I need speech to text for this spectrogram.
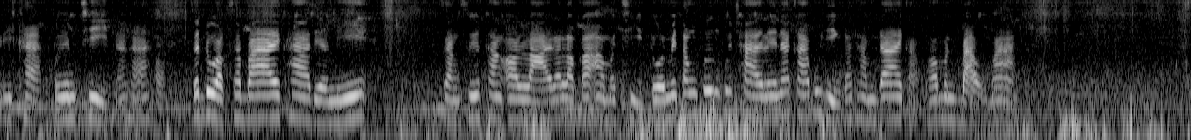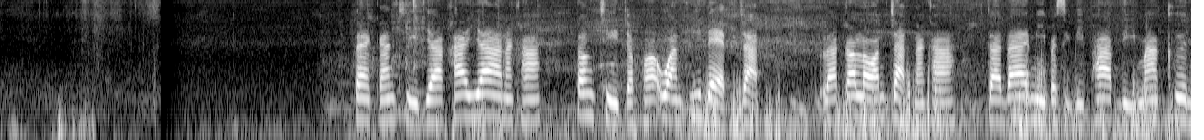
นี่ค่ะ ปืนฉีดนะคะ สะดวกสบายค่ะเดี๋ยวนี้ สั่งซื้อทางออนไลน์แล้วเราก็เอามาฉีดโดยไม่ต้องพึ่งผู้ชายเลยนะคะ ผู้หญิงก็ทำได้ค่ะ เพราะมันเบามากแต่การฉีดยาฆ่าหญ้านะคะ ต้องฉีดเฉพาะวันที่แดดจัด และก็ร้อนจัดนะคะ จะได้มีประสิทธิภาพดีมากขึ้น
